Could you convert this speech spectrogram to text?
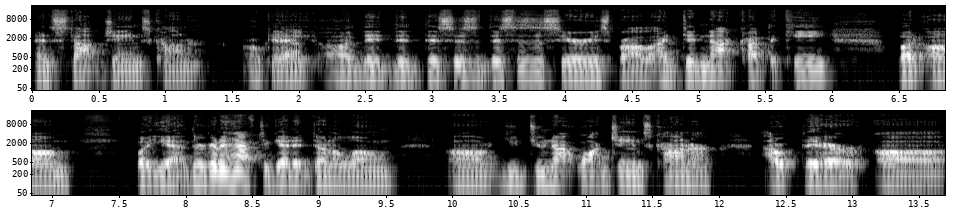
and stop James Conner. Okay, uh, they, they- this is this is a serious problem. I did not cut the key, but um, but yeah, they're going to have to get it done alone. Uh, you do not want James Conner out there uh,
